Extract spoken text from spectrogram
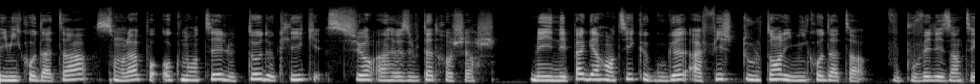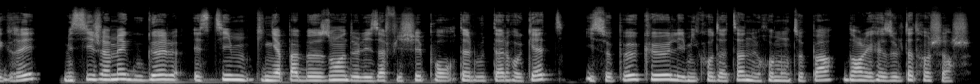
Les microdata sont là pour augmenter le taux de clic sur un résultat de recherche. Mais il n'est pas garanti que Google affiche tout le temps les microdata. Vous pouvez les intégrer, mais si jamais Google estime qu'il n'y a pas besoin de les afficher pour telle ou telle requête, il se peut que les microdata ne remontent pas dans les résultats de recherche.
